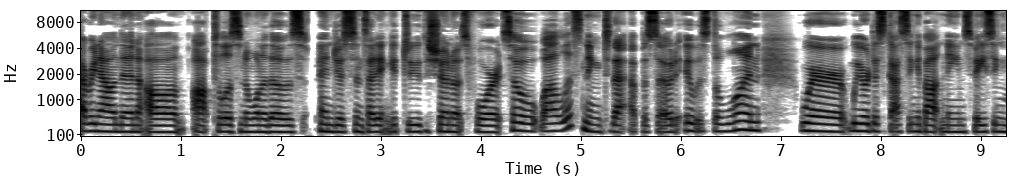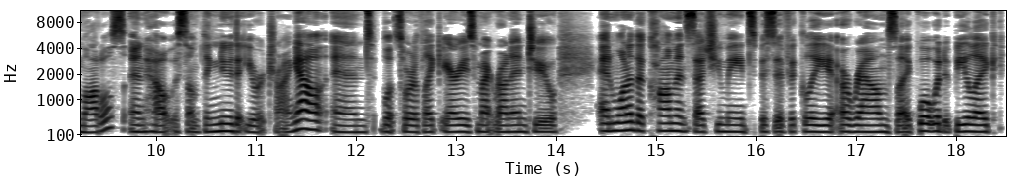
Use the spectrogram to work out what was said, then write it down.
every now and then I'll opt to listen to one of those and just since I didn't get to do the show notes for it. So while listening to that episode, it was the one where we were discussing about name spacing models and how it was something new that you were trying out and what sort of like areas might run into. And one of the comments that you made specifically around like, what would it be like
